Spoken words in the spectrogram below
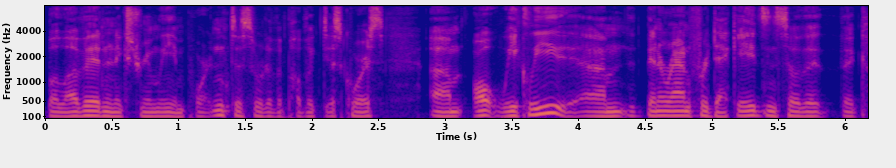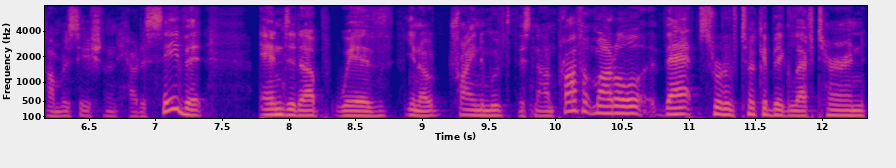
beloved and extremely important to sort of the public discourse. Um, Alt Weekly um, been around for decades, and so the the conversation on how to save it ended up with you know trying to move to this nonprofit model. That sort of took a big left turn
